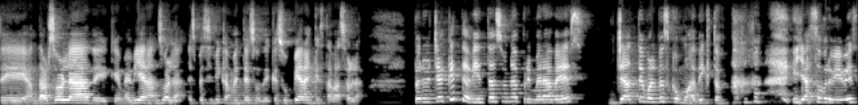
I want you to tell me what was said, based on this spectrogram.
de andar sola, de que me vieran sola, específicamente eso, de que supieran que estaba sola. Pero ya que te avientas una primera vez, ya te vuelves como adicto y ya sobrevives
